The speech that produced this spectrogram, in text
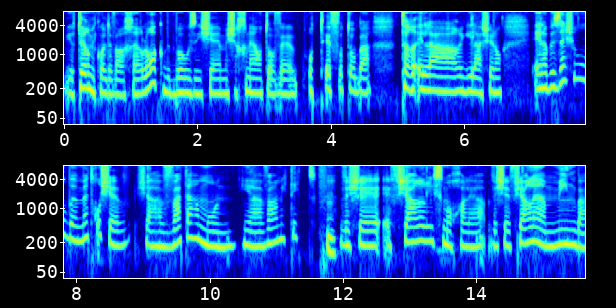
יותר מכל דבר אחר, לא רק בבוזי שמשכנע אותו ועוטף אותו בתרעלה הרגילה שלו, אלא בזה שהוא באמת חושב שאהבת ההמון היא אהבה אמיתית, ושאפשר לסמוך עליה, ושאפשר להאמין בה,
